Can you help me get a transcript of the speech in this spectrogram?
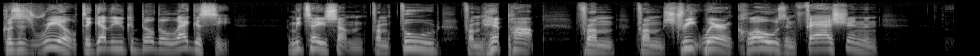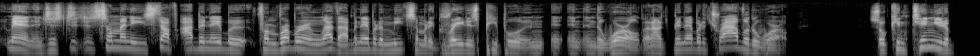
because it's real. Together, you can build a legacy. Let me tell you something from food, from hip hop, from from streetwear and clothes and fashion and man and just, just so many stuff. I've been able to, from rubber and leather i've been able to meet some of the greatest people in, in, in the world and i've been able to travel the world. So continue to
